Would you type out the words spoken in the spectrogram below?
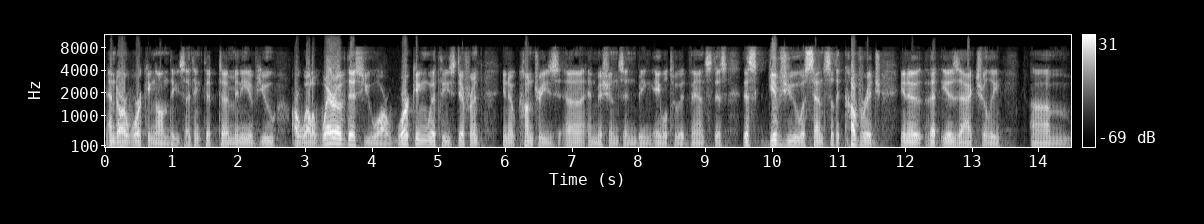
and are working on these? I think that uh, many of you are well aware of this. You are working with these different, you know, countries uh, and missions and being able to advance this. This gives you a sense of the coverage, you know, that is actually, um,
